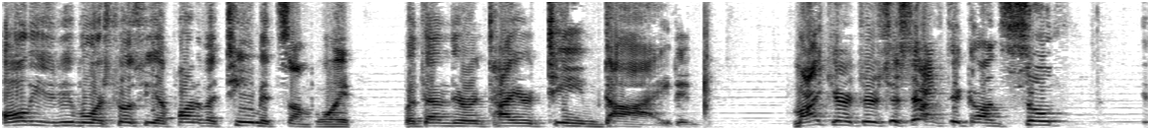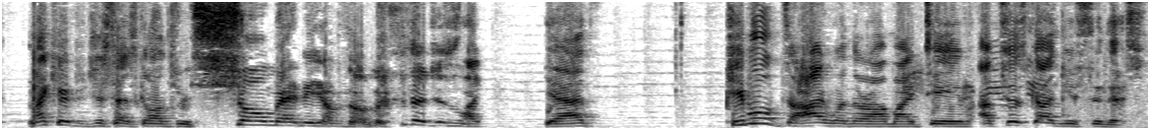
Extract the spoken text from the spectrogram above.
all these people are supposed to be a part of a team at some point, but then their entire team died. And my characters just have to gone so. My character just has gone through so many of them. They're just like, yeah, people die when they're on my team. I've just gotten used to this.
